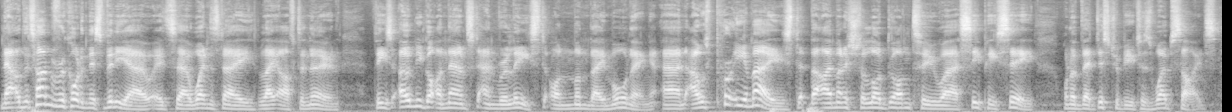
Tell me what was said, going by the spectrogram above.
Now at the time of recording this video, it's uh, Wednesday late afternoon, these only got announced and released on Monday morning, and I was pretty amazed that I managed to log on to uh, CPC, one of their distributors' websites,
